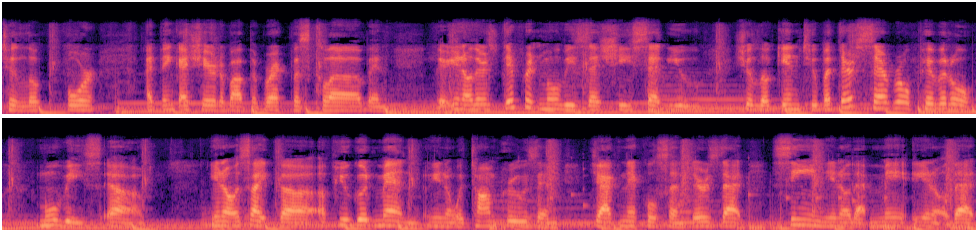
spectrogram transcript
to look for. I think I shared about The Breakfast Club, and you know, there's different movies that she said you should look into. But there's several pivotal movies. Uh, you know, it's like uh, A Few Good Men. You know, with Tom Cruise and Jack Nicholson. There's that scene. You know, that may, you know that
